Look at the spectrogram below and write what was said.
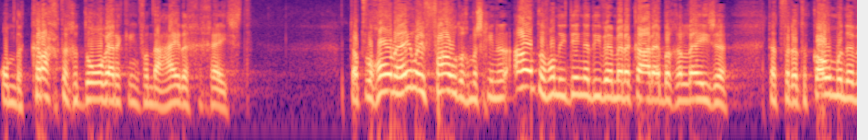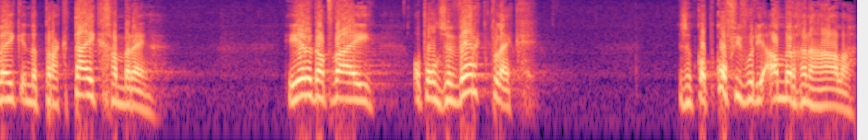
om de krachtige doorwerking van de Heilige Geest. Dat we gewoon heel eenvoudig misschien een aantal van die dingen die we met elkaar hebben gelezen, dat we dat de komende week in de praktijk gaan brengen. Heer, dat wij op onze werkplek eens een kop koffie voor die ander gaan halen.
